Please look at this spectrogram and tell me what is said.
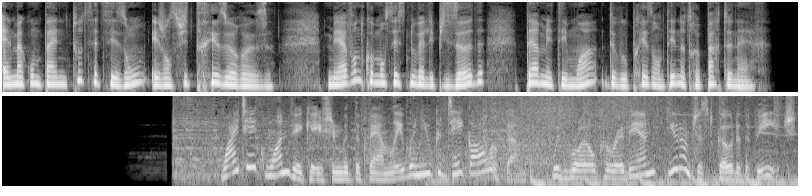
Elle m'accompagne toute cette saison et j'en suis très heureuse. Mais avant de commencer ce nouvel épisode, permettez-moi de vous présenter notre partenaire. Why take one vacation with the family when you could take all of them? With Royal Caribbean, you don't just go to the beach.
